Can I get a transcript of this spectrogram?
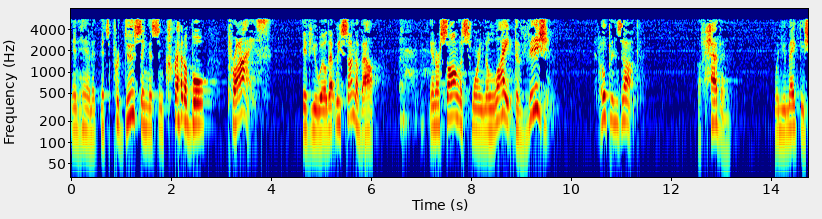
in Him. It, it's producing this incredible prize, if you will, that we sung about in our song this morning the light, the vision that opens up of heaven when you make these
